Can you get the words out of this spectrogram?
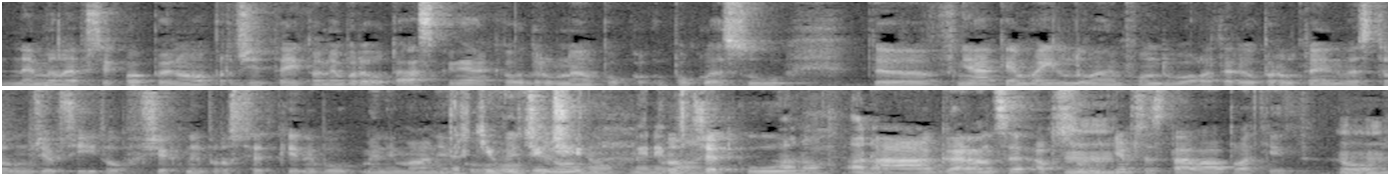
nemile překvapeno, protože tady to nebude otázka nějakého drobného poklesu v nějakém high fondu, ale tady opravdu ten investor může přijít o všechny prostředky nebo minimálně jako většinu prostředků ano, ano. a garance absolutně mm. přestává platit. Mm.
